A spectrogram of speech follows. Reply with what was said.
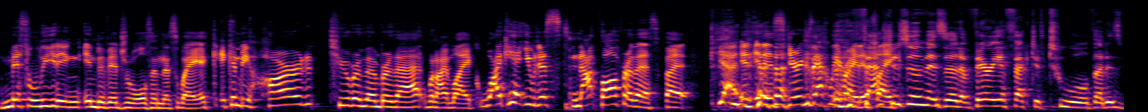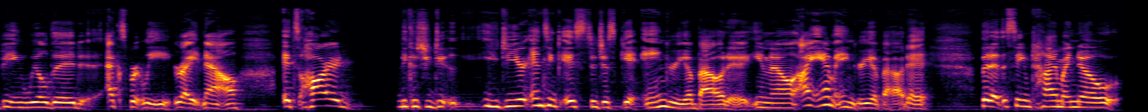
misleading individuals in this way. It, it, can be hard to remember that when I'm like, why can't you just not fall for this? But yeah, it, it is. You're exactly right. Fascism like, is a very effective tool that is being wielded expertly right now. It's hard because you do you do your instinct is to just get angry about it. You know, I am angry about it, but at the same time, I know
